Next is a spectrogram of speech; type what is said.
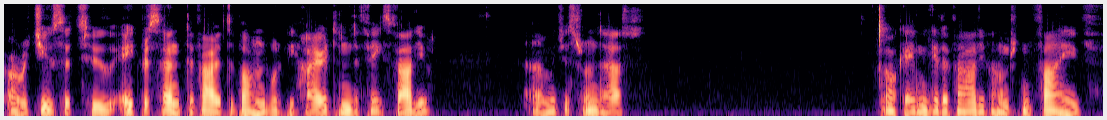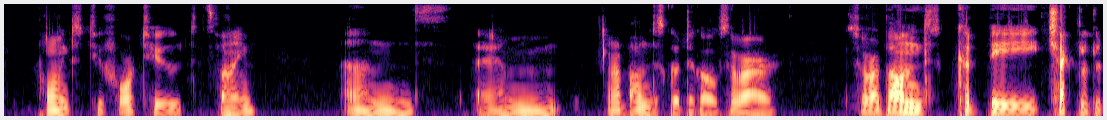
or reduce it to 8%, the value of the bond would be higher than the face value. And we just run that. Okay, we get a value of 105.242, that's fine. And um, our bond is good to go. So our so our bond could be checked a little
